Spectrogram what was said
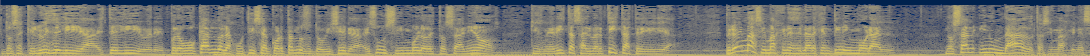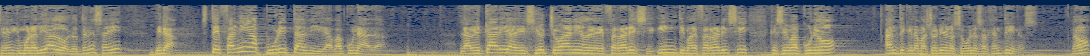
Entonces que Luis Delía esté libre, provocando la justicia, cortando su tobillera, es un símbolo de estos años kirchneristas, albertistas, te diría. Pero hay más imágenes de la Argentina inmoral nos han inundado estas imágenes. ¿eh? Inmoralidad 2, ¿lo tenés ahí? Mirá, Estefanía Purita Díaz, vacunada. La becaria de 18 años de Ferraresi, íntima de Ferraresi, que se vacunó antes que la mayoría de los abuelos argentinos. ¿no?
